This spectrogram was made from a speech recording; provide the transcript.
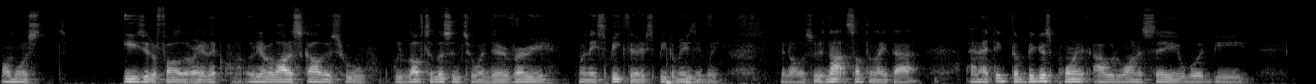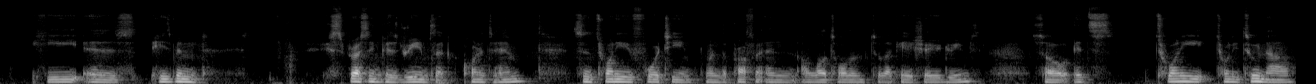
almost easy to follow, right? Like we have a lot of scholars who we love to listen to, and they're very when they speak, they speak amazingly, you know. So it's not something like that. And I think the biggest point I would want to say would be he is he's been expressing his dreams like according to him since 2014 when the prophet and Allah told him to like hey share your dreams. So it's 2022 now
